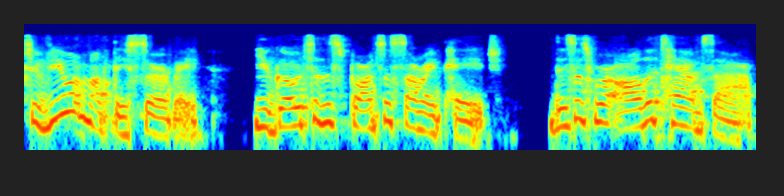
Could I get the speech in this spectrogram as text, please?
To view a monthly survey, you go to the sponsor summary page. This is where all the tabs are.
